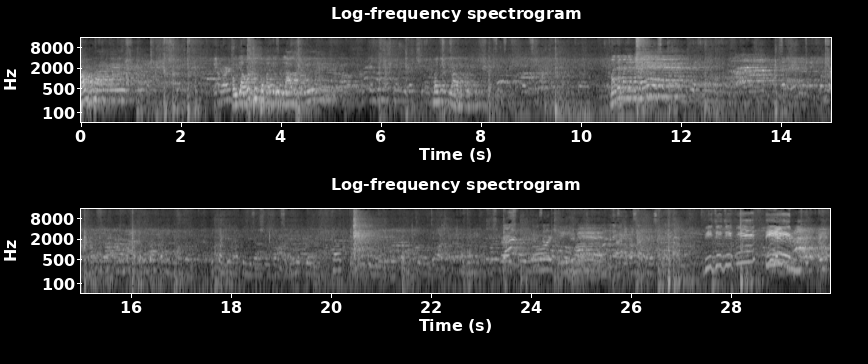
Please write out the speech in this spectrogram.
Hard time. Oh yeah, what's it naman yung vlog namin? Mani vlog. Mani, mani, mani! Lord, Amen. BJJP Team!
